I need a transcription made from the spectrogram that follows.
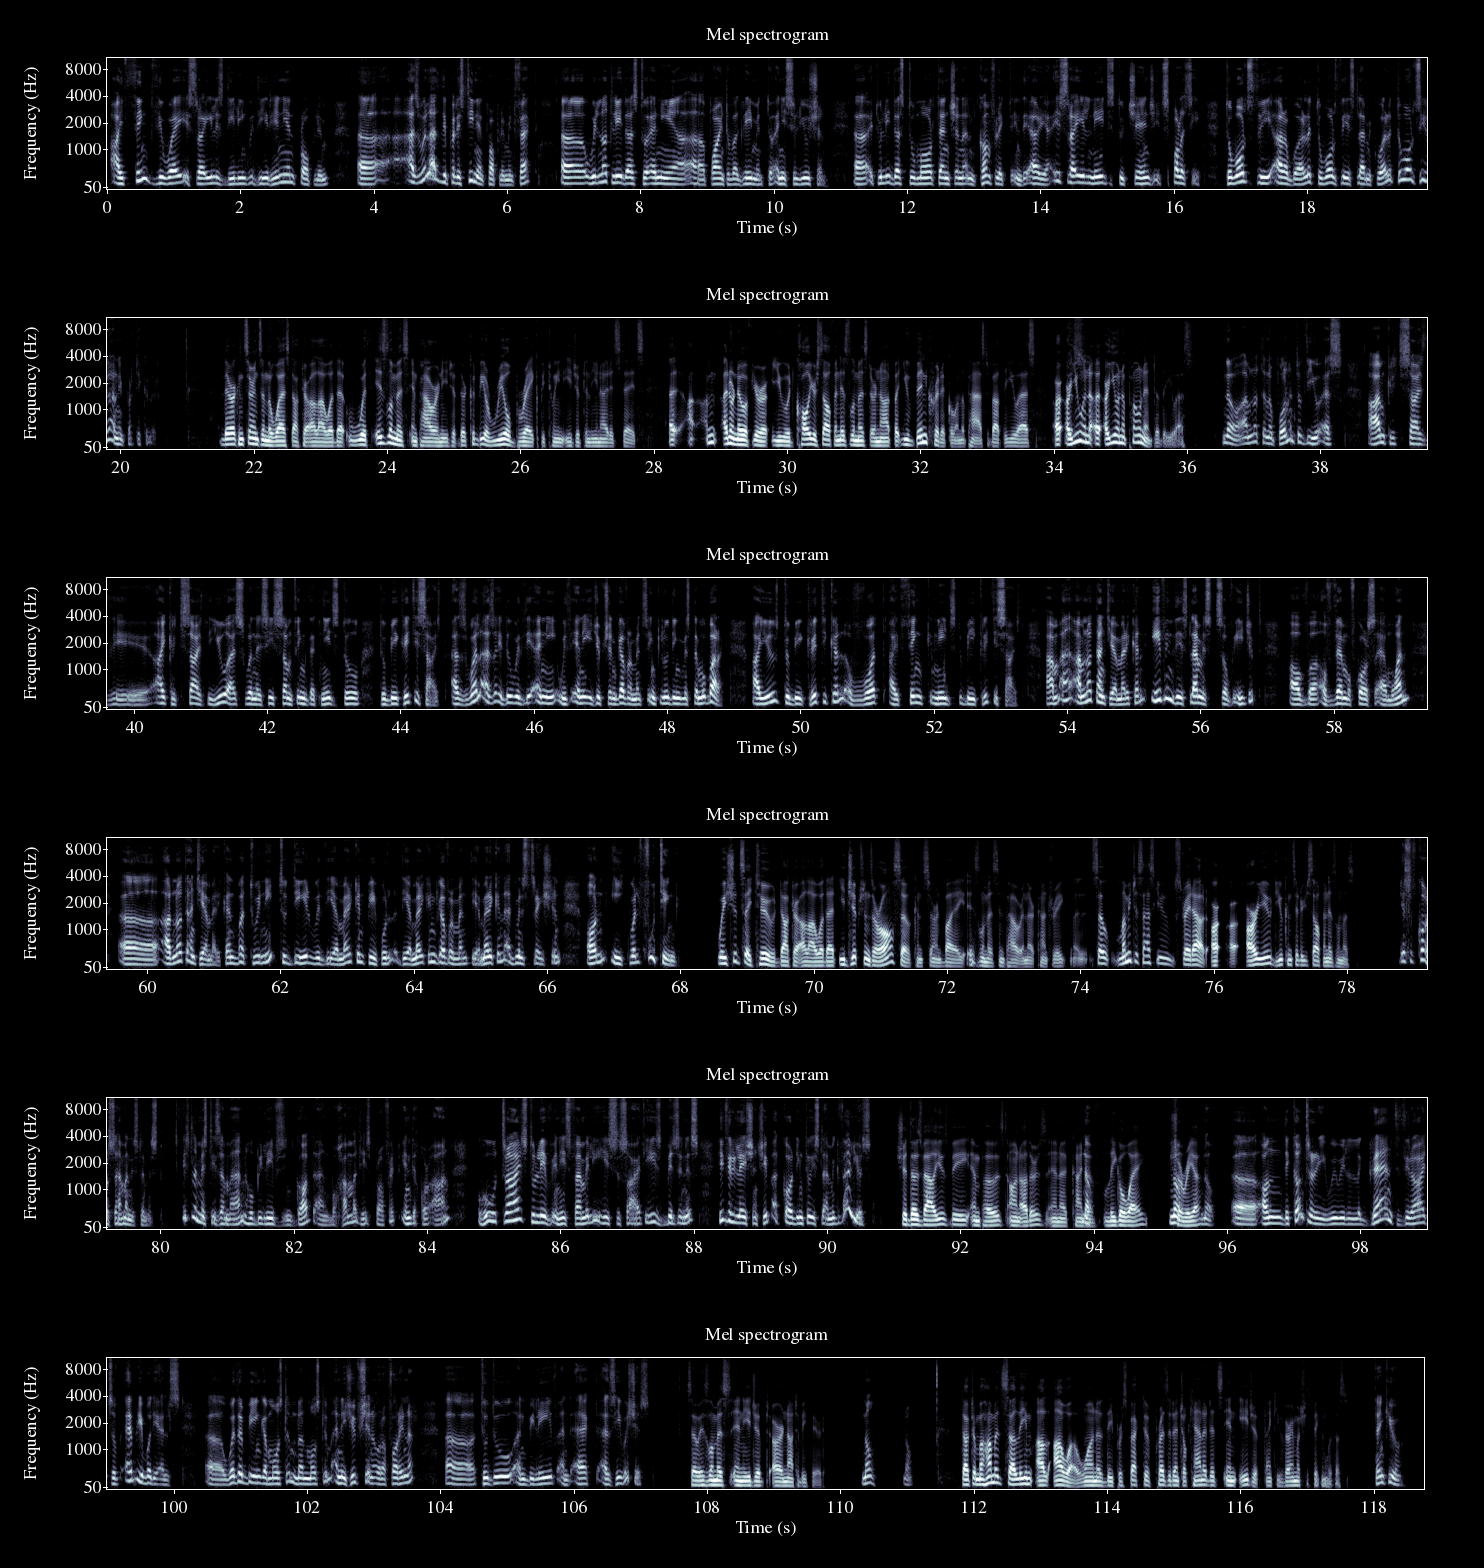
I think the way Israel is dealing with the Iranian problem, uh, as well as the Palestinian problem, in fact, uh, will not lead us to any uh, uh point of agreement, to any solution. Uh, it will lead us to more tension and conflict in the area. Israel needs to change its policy towards the Arab world, towards the Islamic world, towards Iran in particular. There are concerns in the West, Dr. Al Awa, that with Islamists in power in Egypt, there could be a real break between Egypt and the United States. Uh, I, I, don't know if you're you would call yourself an Islamist or not, but you've been critical in the past about the U.S. Are, are you an uh, are you an opponent of the U.S.? No, I'm not an opponent of the U.S. I'm criticize the I criticize the U.S. when I see something that needs to to be criticized, as well as I do with the any with any Egyptian governments, including Mr. Mubarak. I used to be critical of what I think needs to be criticized. I'm I'm not anti-American. Even the Islamists of Egypt of uh, of them, of course, I am one. Uh, are not anti-American, but we need to deal with the American people, the American government, the American administration on equal footing. We should say, too, Dr. Al Awa, that Egyptians are also concerned by Islamists in power in their country. Uh, so let me just ask you straight out are, are, are you, do you consider yourself an Islamist? Yes, of course, I'm an Islamist. Islamist is a man who believes in God and Muhammad, his prophet, in the Quran, who tries to live in his family, his society, his business, his relationship according to Islamic values. Should those values be imposed on others in a kind no. of legal way? No, Sharia? No, Uh, on the contrary, we will grant the rights of everybody else, uh, whether being a Muslim, non Muslim, an Egyptian, or a foreigner, uh, to do and believe and act as he wishes. So Islamists in Egypt are not to be feared? No, no. Dr. Mohammed Salim Al Awa, one of the prospective presidential candidates in Egypt, thank you very much for speaking with us. Thank you.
